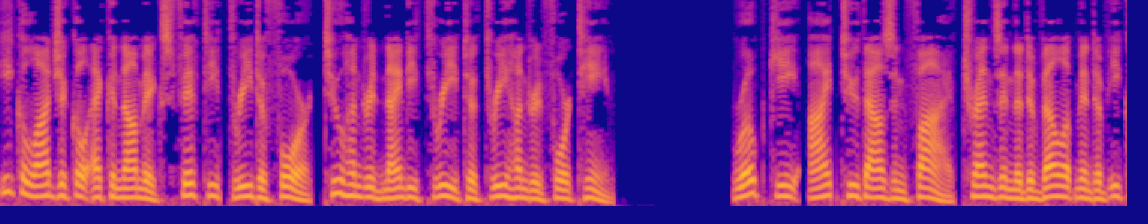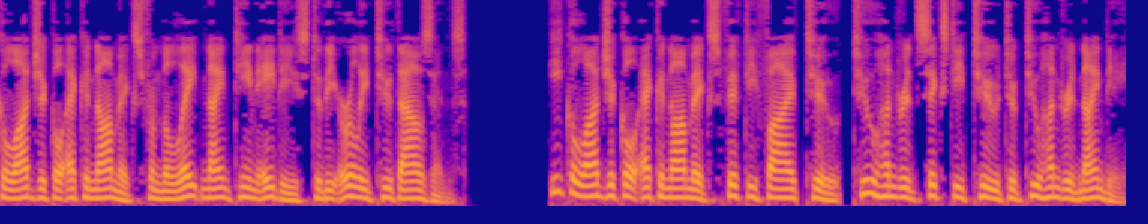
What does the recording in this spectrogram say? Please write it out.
Ecological Economics 50 3–4, 293–314. Ropke, I 2005 Trends in the Development of Ecological Economics from the Late 1980s to the Early 2000s. Ecological Economics 55 262–290.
